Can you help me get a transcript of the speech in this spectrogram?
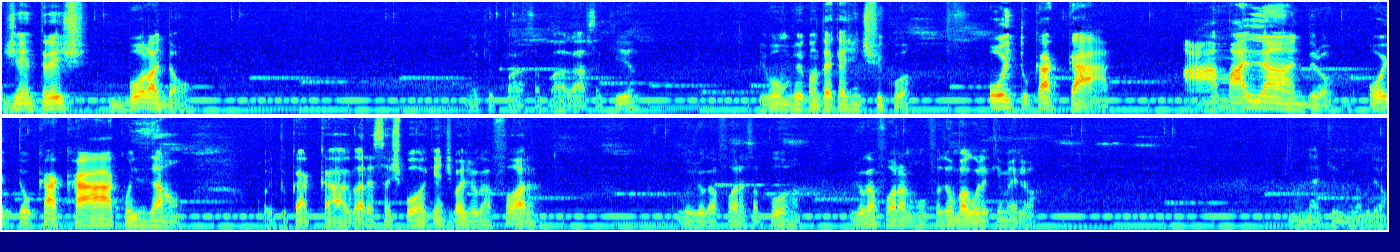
Gen 3 boladão. Vou equipar essa bagaça aqui. E vamos ver quanto é que a gente ficou. 8kk. Ah, malandro. 8kk, coisão. 8kk. Agora essas porra aqui a gente vai jogar fora. Vou jogar fora essa porra. Vou jogar fora não, vou fazer um bagulho aqui melhor. Não é aqui não, Gabriel.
